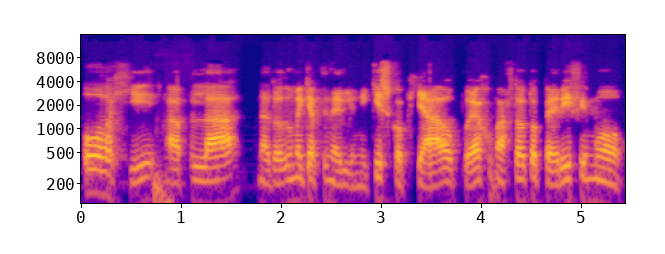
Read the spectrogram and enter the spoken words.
Όχι, απλά να το δούμε και από την ελληνική σκοπιά, όπου έχουμε αυτό το περίφημο,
